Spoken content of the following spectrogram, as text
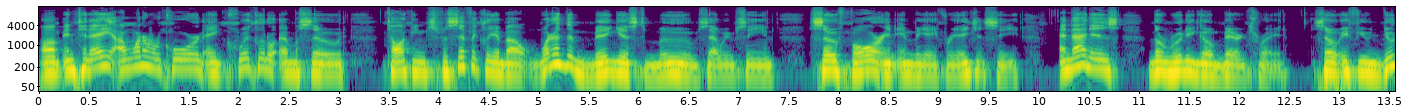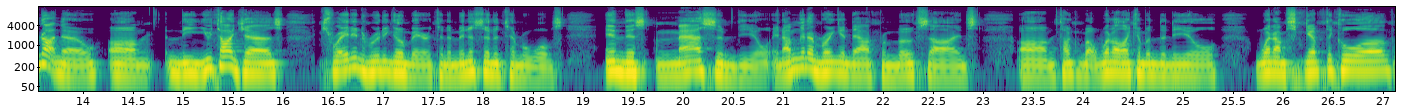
um, and today I want to record a quick little episode talking specifically about what are the biggest moves that we've seen so far in NBA free agency, and that is the Rudy Gobert trade. So, if you do not know, um, the Utah Jazz traded Rudy Gobert to the Minnesota Timberwolves in this massive deal, and I'm gonna bring it down from both sides. Um, talking about what I like about the deal, what I'm skeptical of.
